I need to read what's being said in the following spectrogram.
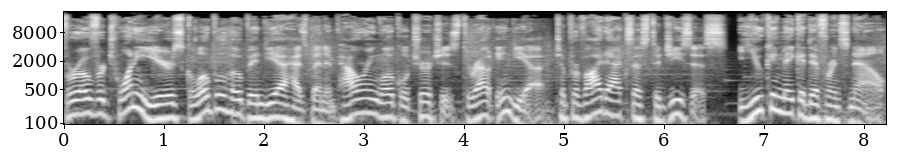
For over 20 years, Global Hope India has been empowering local churches throughout India to provide access to Jesus. You can make a difference now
